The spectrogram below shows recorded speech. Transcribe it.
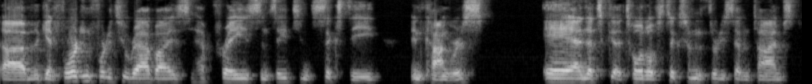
um, again, 442 rabbis have prayed since 1860 in Congress, and that's a total of 637 times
